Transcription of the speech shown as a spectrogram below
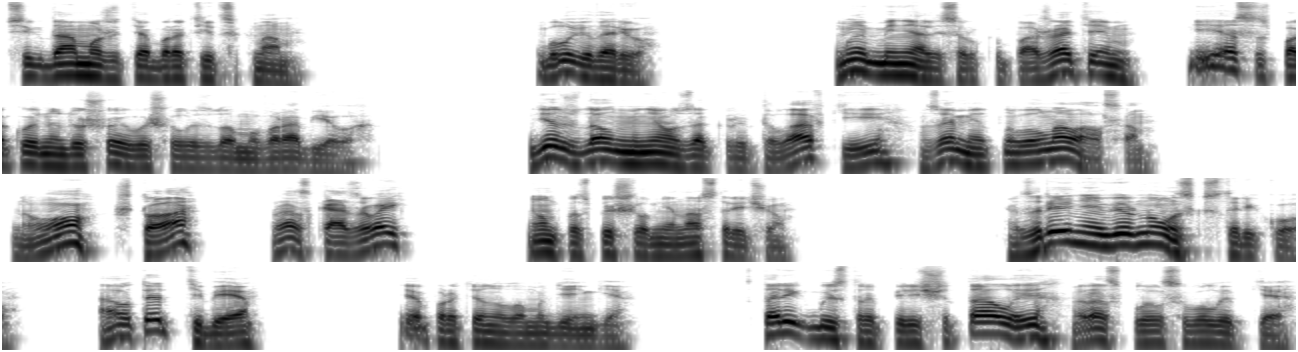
всегда можете обратиться к нам». «Благодарю». Мы обменялись рукопожатием, и я со спокойной душой вышел из дома Воробьевых. Дед ждал меня у закрытой лавки и заметно волновался. «Ну, что? Рассказывай!» Он поспешил мне навстречу. Зрение вернулось к старику. «А вот это тебе!» Я протянул ему деньги. Старик быстро пересчитал и расплылся в улыбке.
